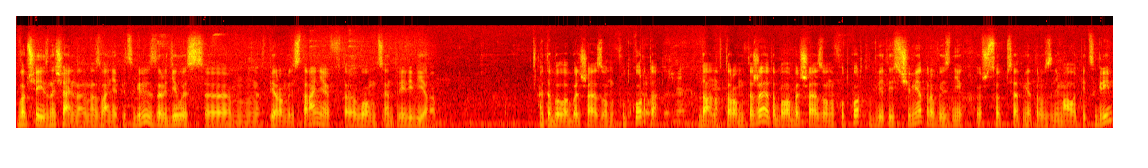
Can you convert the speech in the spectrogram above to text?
вообще изначально название пиццегриль зародилось э, в первом ресторане в торговом центре «Ривьера». Это была большая зона фудкорта. Да, на втором этаже это была большая зона фудкорта, 2000 метров, из них 650 метров занимала пиццегриль.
